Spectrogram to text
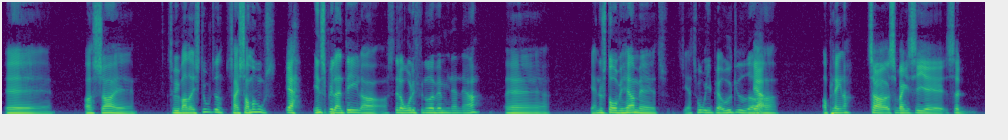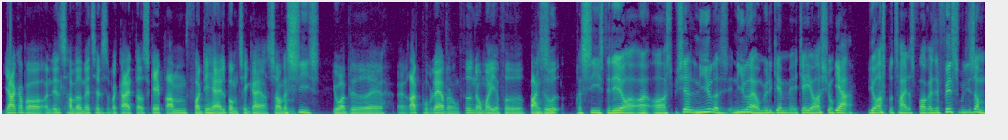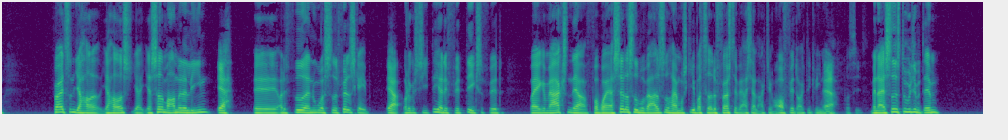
Øh, og så, øh, så vi bare været i studiet, så i sommerhus. Ja. Indspiller en del, og, og stille og roligt finde ud af, hvem hinanden er. Øh, ja, nu står vi her med ja, to IP'er udgivet og, Ja. og, og planer. så, så man kan sige, øh, så Jakob og, og Niels har været med til ligesom at guide dig og skabe rammen for det her album, tænker jeg, som Præcis. jo er blevet øh, øh, ret populært, og nogle fede numre, I har fået banket ud. Præcis, det er det, og, og, og specielt Neil, og Neil har jeg jo mødt igennem med Jay også jo. Ja, vi er også blevet tight as fuck. Og det er fedt, så vi ligesom... Før i tiden, jeg havde, jeg havde også... Jeg, jeg sad meget med det alene. Ja. Øh, og det fede er nu at sidde i et fællesskab. Ja. Hvor du kan sige, det her det er fedt, det er ikke så fedt. Hvor jeg kan mærke sådan der, for hvor jeg selv har siddet på værelset, har jeg måske bare taget det første vers, jeg har lagt. Tænkt, åh oh, fedt nok, det griner. ja, præcis. Men når jeg sidder i studiet med dem,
